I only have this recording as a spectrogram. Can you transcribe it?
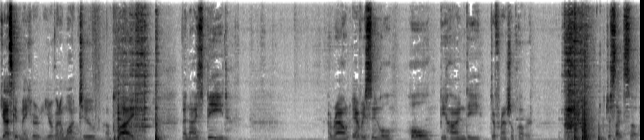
gasket maker, you're going to want to apply a nice bead around every single hole behind the differential cover. Just like so.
